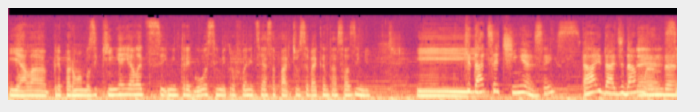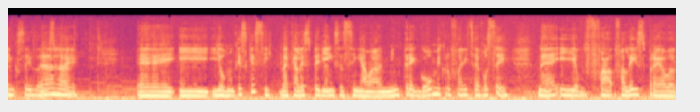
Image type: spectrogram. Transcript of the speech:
E ela preparou uma musiquinha e ela disse- me entregou assim, o microfone e disse: Essa parte você vai cantar sozinha. E. Que idade você tinha? Seis. Ah, a idade da Amanda. É, cinco, seis anos aí. É, e, e eu nunca esqueci daquela experiência, assim, ela me entregou o microfone e disse, é você, né? E eu fa- falei isso pra ela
